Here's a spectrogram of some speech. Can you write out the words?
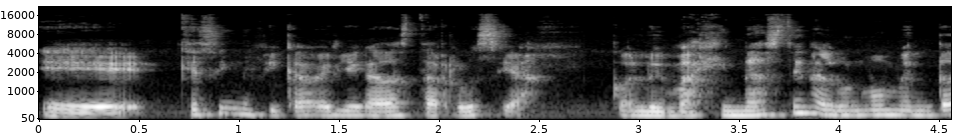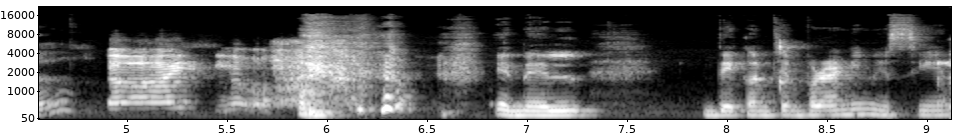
Eh, ¿Qué significa haber llegado hasta Rusia? ¿Lo imaginaste en algún momento? Ay, no. en el The Contemporary Museum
